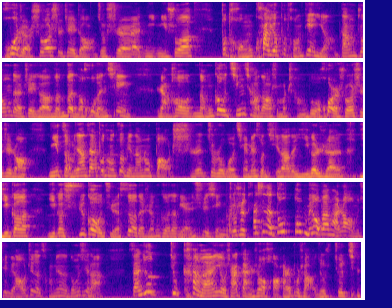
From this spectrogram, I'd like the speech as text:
或者说是这种就是你你说不同跨越不同电影当中的这个文本的互文性，然后能够精巧到什么程度，或者说是这种你怎么样在不同作品当中保持，就是我前面所提到的一个人一个一个虚构角色的人格的连续性，就是他现在都都没有办法让我们去聊这个层面的东西了，咱就就看完有啥感受，好还是不少，就就就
